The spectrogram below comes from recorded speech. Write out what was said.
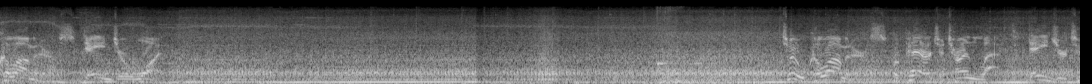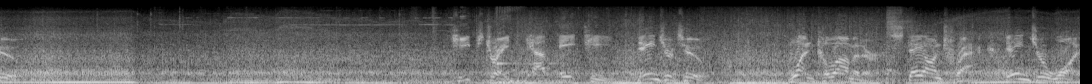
Kilometers. Danger one. Two kilometers. Prepare to turn left. Danger two. Keep straight. Cap 18. Danger two. One kilometer. Stay on track. Danger one.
